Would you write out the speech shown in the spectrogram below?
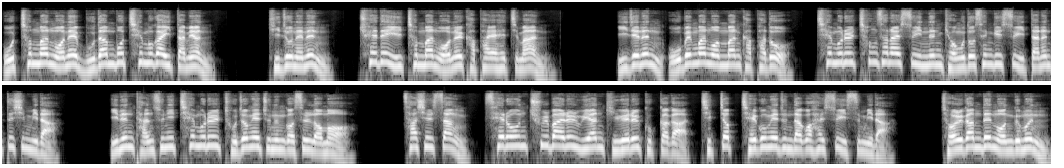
5천만 원의 무담보 채무가 있다면 기존에는 최대 1천만 원을 갚아야 했지만 이제는 500만 원만 갚아도 채무를 청산할 수 있는 경우도 생길 수 있다는 뜻입니다. 이는 단순히 채무를 조정해 주는 것을 넘어 사실상 새로운 출발을 위한 기회를 국가가 직접 제공해 준다고 할 수 있습니다. 절감된 원금은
